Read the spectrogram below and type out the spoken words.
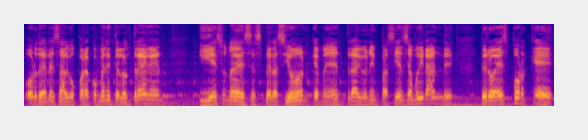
ordenes algo para comer y te lo entreguen. Y es una desesperación que me entra y una impaciencia muy grande. Pero es porque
